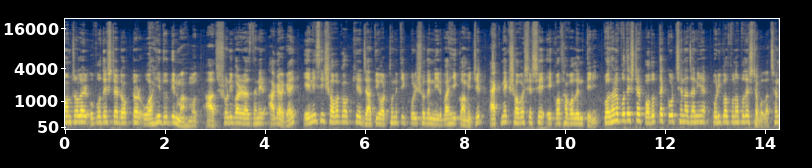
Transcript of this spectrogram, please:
মন্ত্রণালয়ের উপদেষ্টা ডক্টর ওয়াহিদ উদ্দিন মাহমুদ। আজ শনিবার রাজধানীর আগারগাঁয় এনইসি সভাকক্ষে জাতীয় অর্থনৈতিক পরিষদের নির্বাহী কমিটির একনেক সভা শেষে এ কথা বলেন তিনি। প্রধান উপদেষ্টার পদত্যাগ করছে না জানিয়ে পরিকল্পনা উপদেষ্টা বলেছেন,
